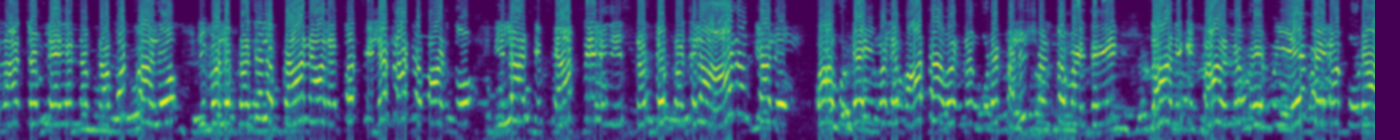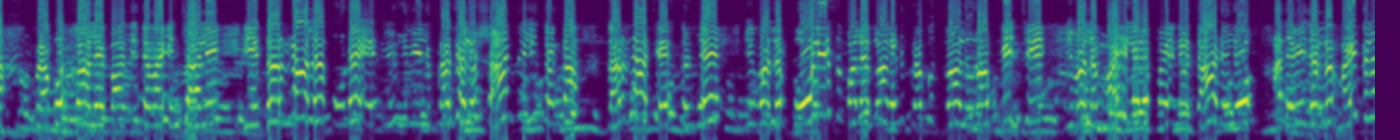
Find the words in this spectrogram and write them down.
లేనిదే రాజ్యం లేదన్న ప్రభుత్వాలు ఇవాళ ప్రజల ప్రాణాలతో చిలగాటమాడుతూ ఇలాంటి ఫ్యాక్టరీలు తీసుకొస్తే ప్రజల ఆరోగ్యాలు బాగుండే ఇవాళ వాతావరణం కూడా కలుషితం అవుతుంది దానికి కారణం రేపు ఏమైనా కూడా ప్రభుత్వాలే బాధ్యత వహించాలి ఈ ధర్నాలో కూడా వీళ్ళు వీళ్ళు ప్రజలు శాంతియుతంగా ధర్నా చేస్తుంటే ఇవాళ పోలీసు బలగాలను ప్రభుత్వాలు రప్పించి ఇవాళ మహిళల పైన దాడులు అదే విధంగా రైతుల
